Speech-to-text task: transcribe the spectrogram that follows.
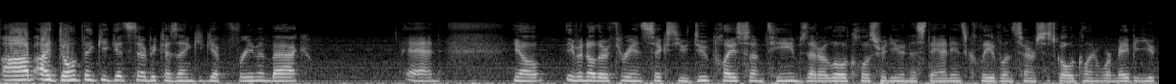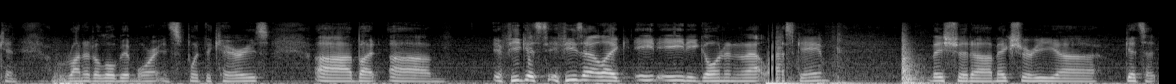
Um, I don't think he gets there because I think you get Freeman back, and you know, even though they're three and six, you do play some teams that are a little closer to you in the standings, Cleveland, San Francisco, Oakland, where maybe you can run it a little bit more and split the carries. Uh, but um, if he gets, if he's at like 880 going into that last game, they should uh, make sure he uh, gets it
